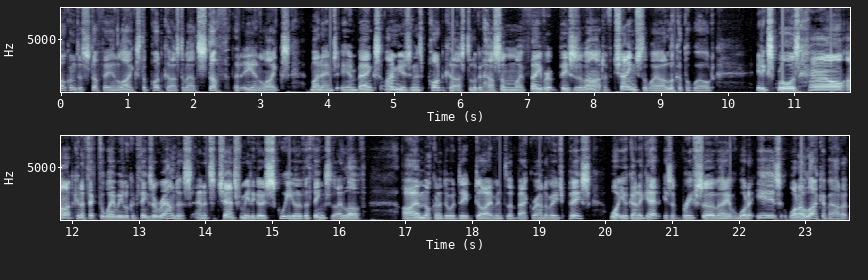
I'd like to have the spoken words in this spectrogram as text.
Welcome to Stuff Ian Likes, the podcast about stuff that Ian likes. My name's Ian Banks. I'm using this podcast to look at how some of my favourite pieces of art have changed the way I look at the world. It explores how art can affect the way we look at things around us, and it's a chance for me to go squee over things that I love. I'm not going to do a deep dive into the background of each piece. What you're going to get is a brief survey of what it is, what I like about it,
